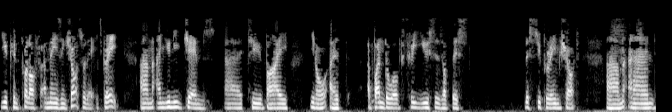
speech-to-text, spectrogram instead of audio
you can pull off amazing shots with it. It's great, um, and you need gems uh, to buy, you know, a a bundle of three uses of this this super aim shot. Um, and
